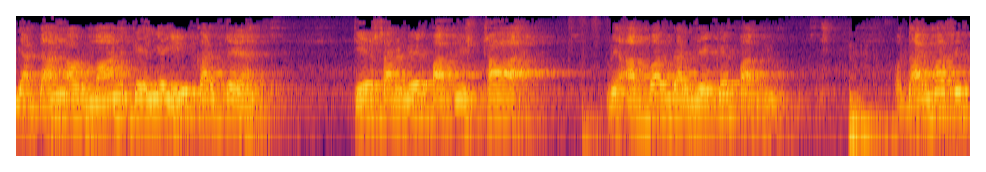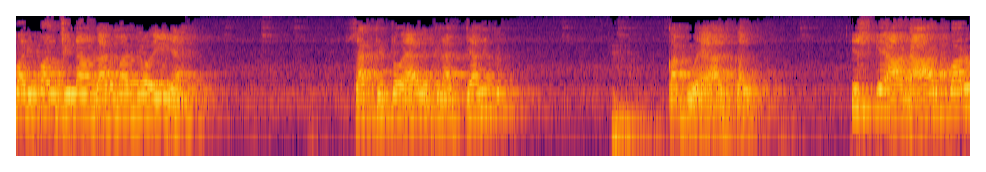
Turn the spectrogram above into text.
या धन और मान के लिए ही करते हैं। ते सर्वे पापिष्ठा। वे अव्वल दर्जे के पापी। और धर्म से परिपंथी ना धर्मद्रोही है। सत्य तो है, लेकिन अत्यंत कटु है आजकल। इसके आधार पर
